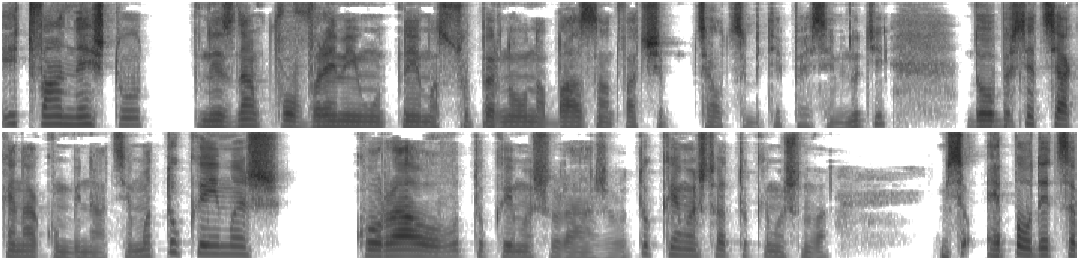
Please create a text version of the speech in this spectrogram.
И това нещо, не знам какво време им отнема супер много на база на това, че цялото събитие е 50 минути, да обяснят всяка една комбинация. Ма тук имаш коралово, тук имаш оранжево, тук имаш това, тук имаш това. Мисъл, Apple деца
